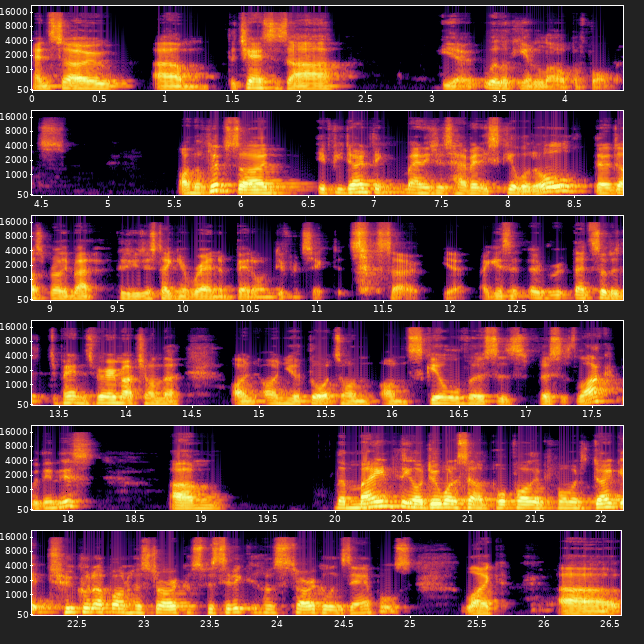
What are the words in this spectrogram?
And so um, the chances are, you know, we're looking at a lower performance. On the flip side, if you don't think managers have any skill at all, then it doesn't really matter because you're just taking a random bet on different sectors. So yeah, I guess it, it, that sort of depends very much on the on on your thoughts on on skill versus versus luck within this. Um, the main thing I do want to say on portfolio performance, don't get too caught up on historical specific historical examples. Like uh,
